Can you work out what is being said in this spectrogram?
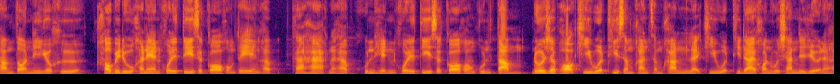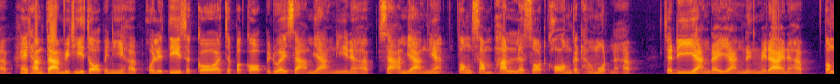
ทำตอนนี้ก็คือ เข้าไปดูคะแนน quality score ของตัวเองครับ ถ้าหากนะครับคุณเห็น quality score ของคุณต่ำ โดยเฉพาะคีย์เวิร์ดที่สำคัญสำคัญและคีย์เวิร์ดที่ได้ conversion เยอะๆนะครับ ให้ทำตามวิธีต่อไปนี้ครับ quality score จะประกอบไปด้วย 3 อย่างนี้นะครับ3อย่างเนี้ยต้องสัมพันธ์และสอดคล้องกันทั้งหมดนะครับ จะดีอย่างใดอย่างหนึ่งไม่ได้นะครับ ต้อง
